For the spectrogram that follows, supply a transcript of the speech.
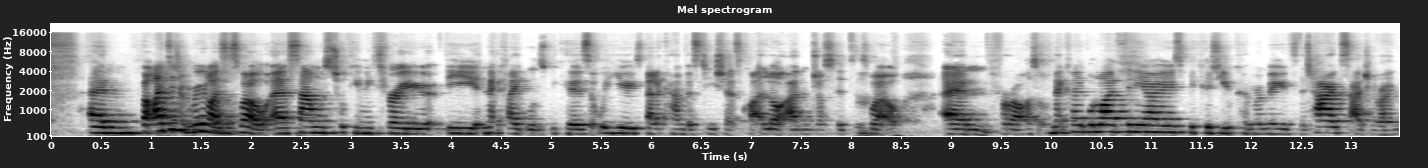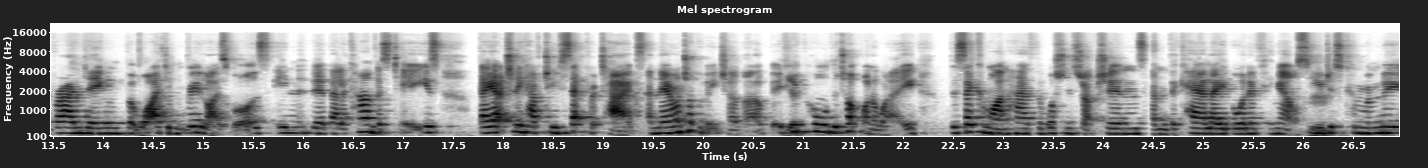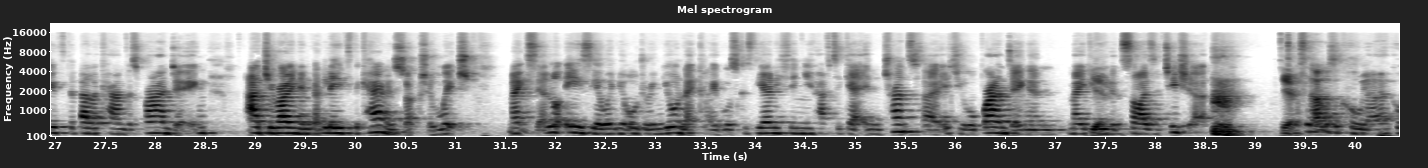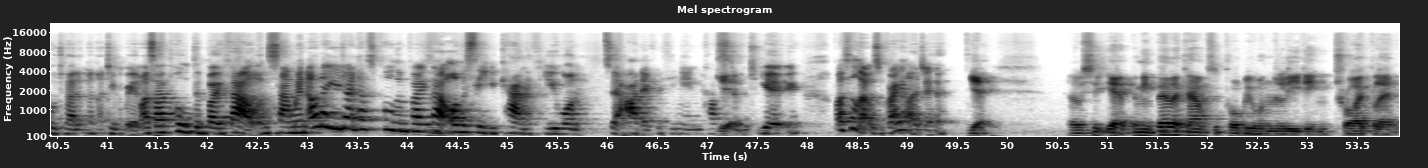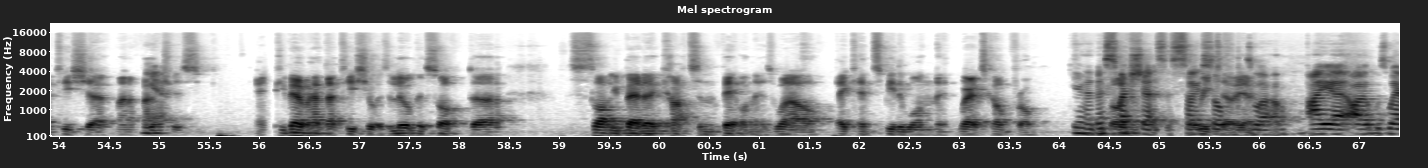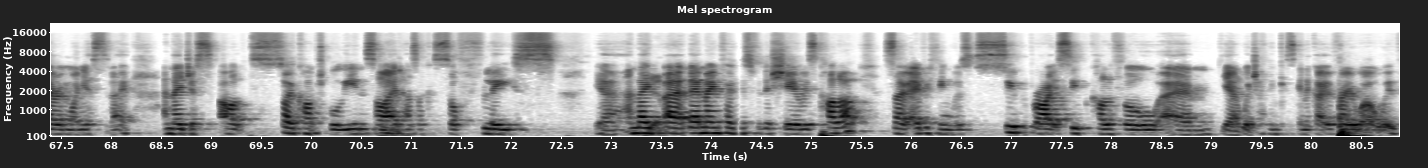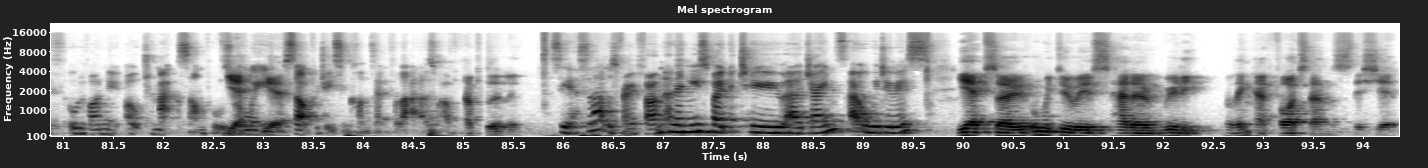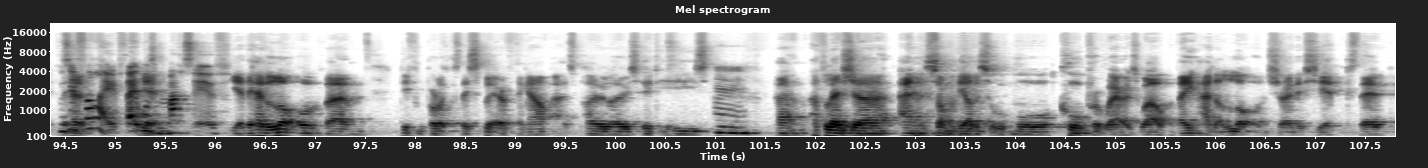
Um, but I didn't realise as well. Uh, Sam was talking me through the neck labels because we use Bella Canvas t-shirts quite a lot and Just Hoods as Mm. well um, for our sort of neck label live videos because you can remove the tags, add your own branding. But what I didn't realise was in the Bella Canvas tees, they actually have two separate tags and they're on top of each other. But if you pull the top one away, the second one has the wash instructions and the care label and everything else. So you Mm. just can remove the Bella Canvas branding, add your own in, but leave the care instruction, which makes it a lot easier when you're ordering your neck labels because the only thing you have to get in transfer is your branding and maybe Yeah. even size of t-shirt. Yeah. So that was a cool, uh, cool development. I didn't realise. I pulled them both out, and Sam went, "Oh no, you don't have to pull them both out. Obviously, you can if you want to add everything in custom to you." But I thought that was a great idea. Obviously, yeah. I mean, Bella Canvas is probably one of the leading tri-blend t-shirt manufacturers. If you've ever had that t-shirt, it's a little bit softer, slightly better cut and fit on it as well. They tend to be the one that where it's come from. Yeah, their sweatshirts are so retail, soft as well. I uh, I was wearing one yesterday, and they just are so comfortable. The inside Mm. has like a soft fleece. Yeah, and they Yeah. uh, their main focus for this year is color. So everything was super bright, super colorful. Um, yeah, which I think is going to go very well with all of our new Ultra Max samples Yeah, when we yeah. start producing content for that as well. Absolutely. So yeah, so that was very fun. And then you spoke to uh, James at All We Do Is. Yep. So all we do is had a really, I think, had five stands this year. Was They it had- five? That was massive. Yeah, they had a lot of um, different products. They split everything out as polos, hoodies, Mm. um, athleisure, and some of the other sort of more corporate wear as well. But they had a lot on show this year because they're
